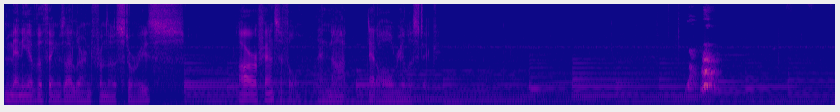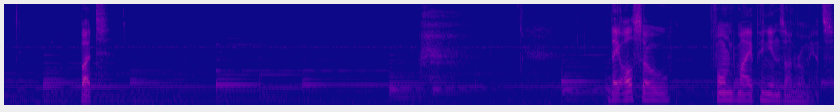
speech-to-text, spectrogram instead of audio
many of the things I learned from those stories are fanciful and not at all realistic. But they also formed my opinions on romance.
